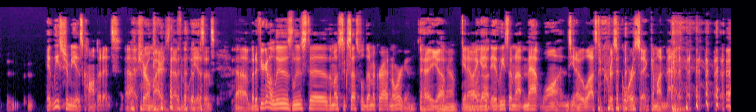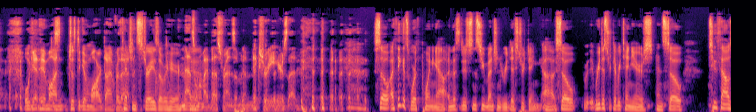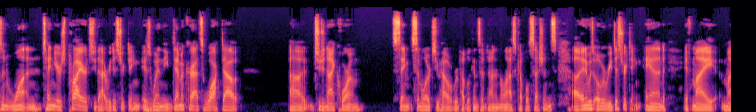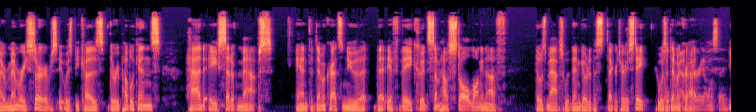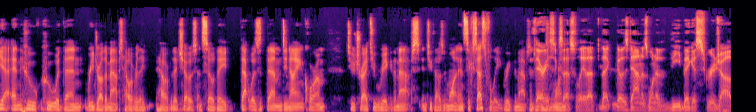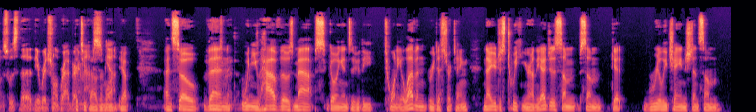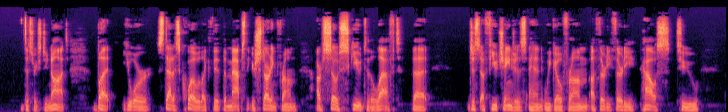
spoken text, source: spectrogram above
at least Shemia is competent. Uh, Cheryl Myers definitely isn't. Uh, but if you're going to lose, lose to the most successful Democrat in Oregon. Hey, yeah. yeah. You know, Why I, at least I'm not Matt Wands, you know, lost to Chris Gorsuch. Come on, Matt. we'll get him on just, to give him a hard time for that. Catching strays over here. Matt's Yeah. one of my best friends. I'm going to make sure he hears that. So I think it's worth pointing out, and this just since you mentioned redistricting. Uh, so redistrict every 10 years. And so 2001, 10 years prior to that redistricting, is when the Democrats walked out uh, to deny quorum, same similar to how Republicans have done in the last couple of sessions. Uh, and it was over redistricting. And if my my memory serves, it was because the Republicans had a set of maps and the Democrats knew that that if they could somehow stall long enough, those maps would then go to the Secretary of State, who was a Democrat. Bradbury, I want to say. Yeah, and who who would then redraw the maps however they however they chose, and so they that was them denying quorum to try to rig the maps in 2001 and successfully rig the maps in very 2001. successfully. That that goes down as one of the biggest screw jobs. Was the the original Bradbury the 2001. maps? Yep. And so then when you have those maps going into the 2011 redistricting, now you're just tweaking around the edges. Some some get really changed and some districts do not. But your status quo, like the, the maps that you're starting from, are so skewed to the left that just a few changes and we go from a 30 30 house to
